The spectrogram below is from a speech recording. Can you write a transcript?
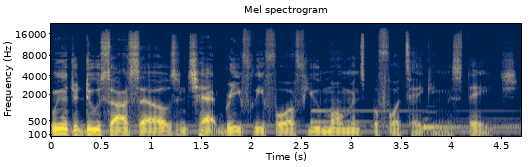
We introduce ourselves and chat briefly for a few moments before taking the stage.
